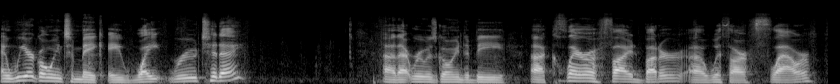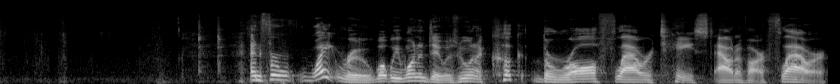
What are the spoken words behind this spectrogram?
And we are going to make a white roux today. Uh, that roux is going to be uh, clarified butter uh, with our flour. And for white roux, what we want to do is we want to cook the raw flour taste out of our flour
